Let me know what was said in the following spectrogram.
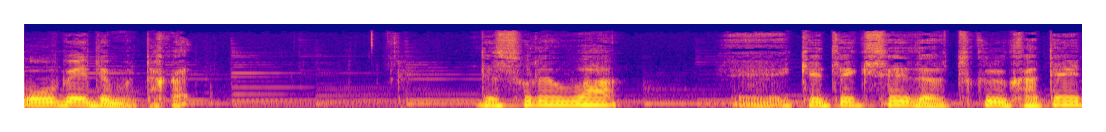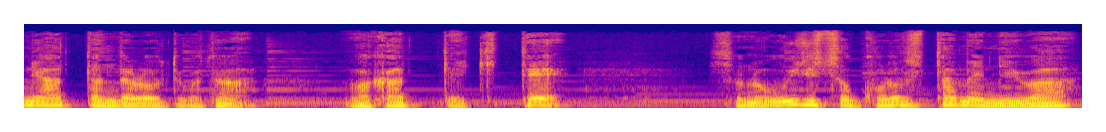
欧米でも高い。でそれは、えー、血液製剤を作る過程にあったんだろうということが分かってきてそのウイルスを殺すためには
